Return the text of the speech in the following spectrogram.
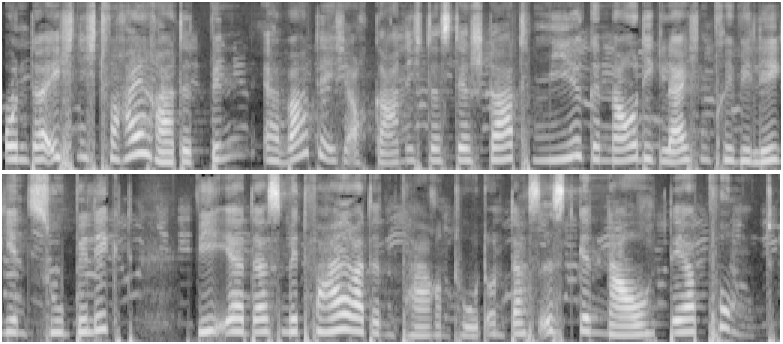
Und da ich nicht verheiratet bin, erwarte ich auch gar nicht, dass der Staat mir genau die gleichen Privilegien zubilligt, wie er das mit verheirateten Paaren tut. Und das ist genau der Punkt.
